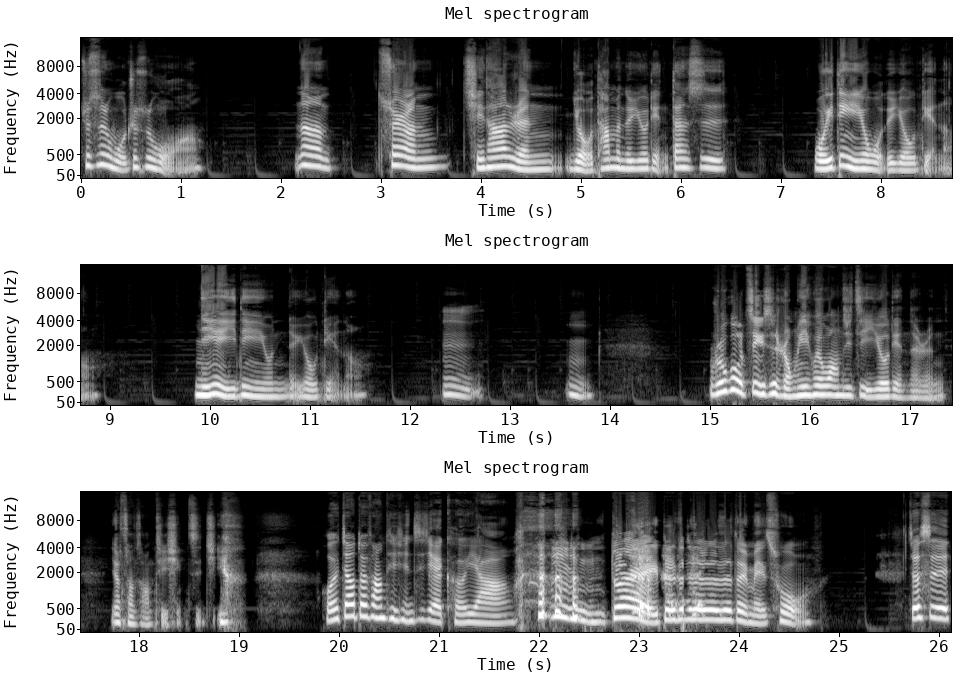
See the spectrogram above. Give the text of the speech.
就是我就是我啊。那虽然其他人有他们的优点，但是我一定也有我的优点啊，你也一定也有你的优点啊。嗯嗯，如果自己是容易会忘记自己优点的人，要常常提醒自己。我会叫对方提醒自己也可以啊。嗯，对对对对对对对，没错。就是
